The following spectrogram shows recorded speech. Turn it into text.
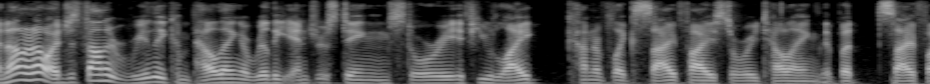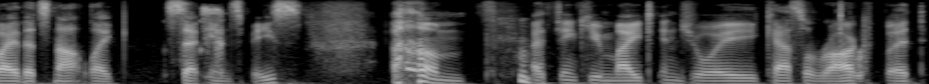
And I don't know, I just found it really compelling, a really interesting story. If you like kind of like sci-fi storytelling, but sci-fi that's not like set in space, um, I think you might enjoy Castle Rock, but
